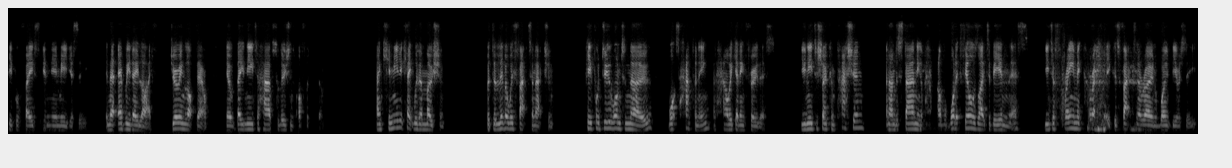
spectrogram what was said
people face in the immediacy, in their everyday life, during lockdown. You know, they need to have solutions offered to them. And communicate with emotion, but deliver with facts and action. People do want to know what's happening and how we're getting through this. You need to show compassion an understanding of, of what it feels like to be in this. You need to frame it correctly because facts on their own won't be received.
